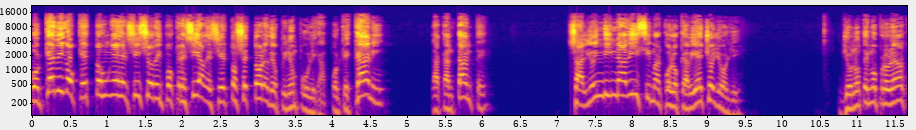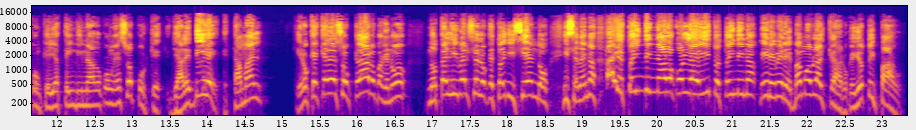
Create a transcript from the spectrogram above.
¿Por qué digo que esto es un ejercicio de hipocresía de ciertos sectores de opinión pública? Porque Cani, la cantante, salió indignadísima con lo que había hecho Georgie. Yo no tengo problema con que ella esté indignado con eso porque ya les dije, está mal. Quiero que quede eso claro para que no, no tergiverse lo que estoy diciendo y se venga, ay, estoy indignado con Leito, estoy indignado. Mire, mire, vamos a hablar claro, que yo estoy pago.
